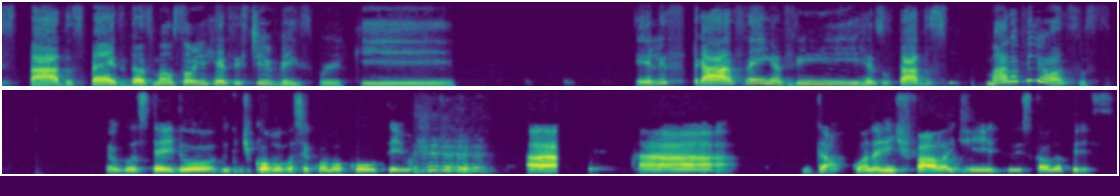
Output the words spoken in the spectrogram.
spa dos pés e das mãos são irresistíveis, porque eles trazem assim resultados maravilhosos. Eu gostei do, de como você colocou o tema. ah, ah, então, quando a gente fala de, do escaldapés,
